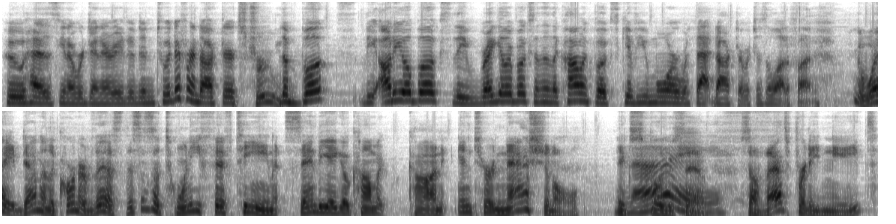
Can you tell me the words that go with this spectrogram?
who has, you know, regenerated into a different doctor. It's true. The books, the audio books, the regular books, and then the comic books give you more with that doctor, which is a lot of fun. Wait, down in the corner of this, this is a 2015 San Diego Comic Con International exclusive. Nice. So that's pretty neat.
